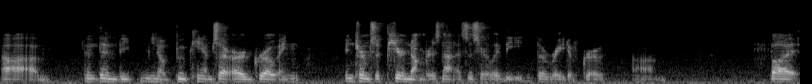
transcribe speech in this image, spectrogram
um, than, than, the you know boot camps are, are, growing in terms of pure numbers, not necessarily the the rate of growth. Um, but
